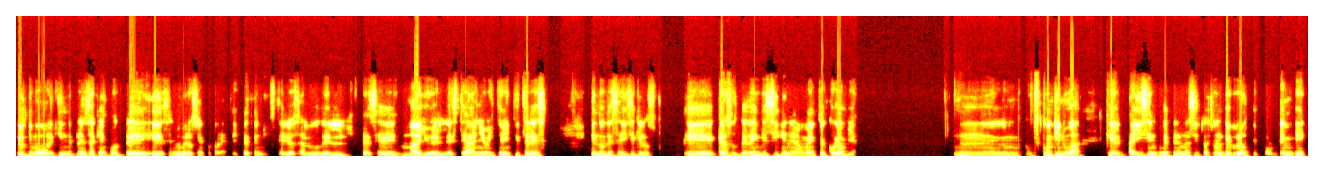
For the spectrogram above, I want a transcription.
El último boletín de prensa que encontré es el número 143 del Ministerio de Salud del 13 de mayo de este año 2023, en donde se dice que los eh, casos de dengue siguen en aumento en Colombia. Mm, continúa que el país se encuentra en una situación de brote por dengue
